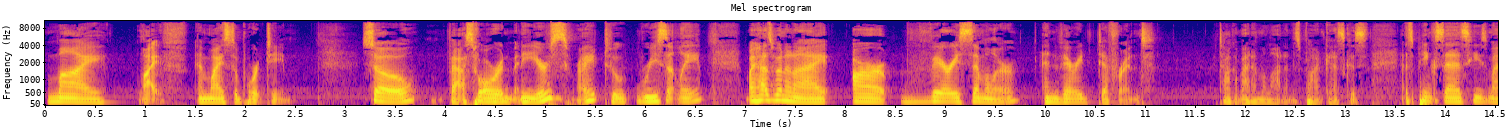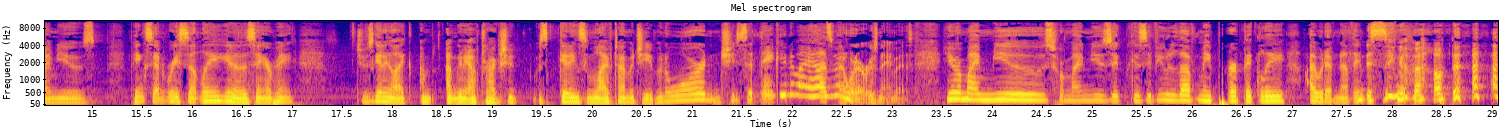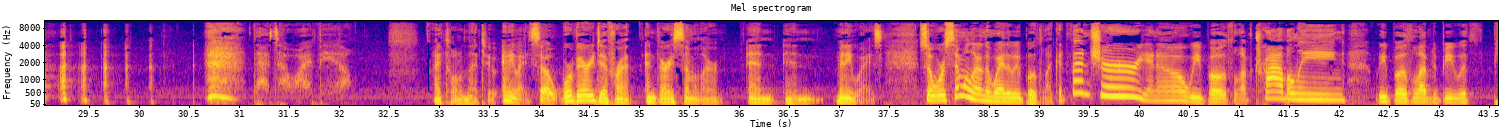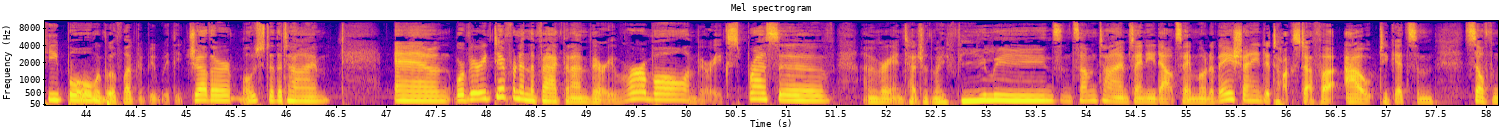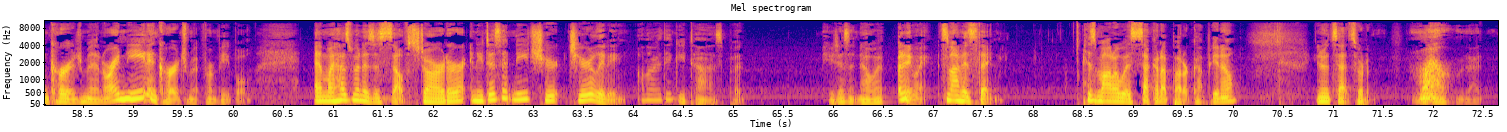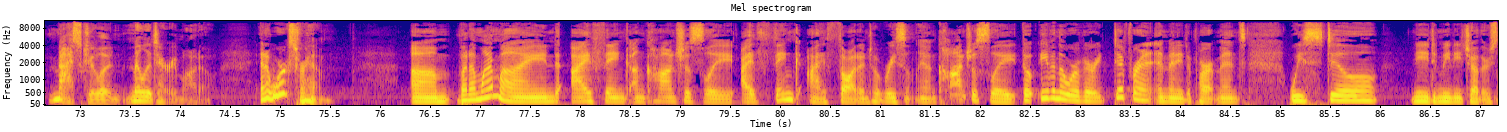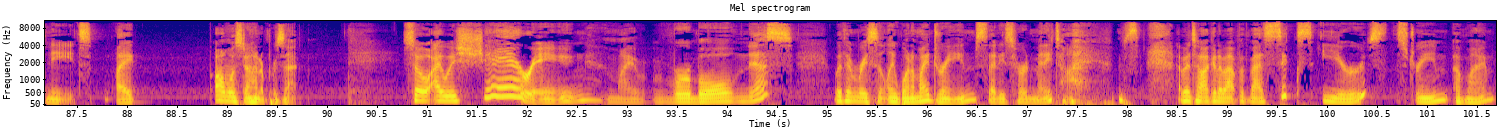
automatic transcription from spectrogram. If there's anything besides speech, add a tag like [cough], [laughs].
my life and my support team. So fast forward many years, right, to recently, my husband and I are very similar and very different. I talk about him a lot in this podcast because as Pink says, he's my muse. Pink said recently, you know, the singer Pink, she was getting like I'm, I'm getting off track. She was getting some lifetime achievement award, and she said, "Thank you to my husband, whatever his name is. You're my muse for my music because if you loved me perfectly, I would have nothing to [laughs] sing about." [laughs] That's how I feel. I told him that too. Anyway, so we're very different and very similar in in many ways. So we're similar in the way that we both like adventure, you know, we both love traveling, we both love to be with people, we both love to be with each other most of the time. And we're very different in the fact that I'm very verbal, I'm very expressive, I'm very in touch with my feelings, and sometimes I need outside motivation. I need to talk stuff uh, out to get some self encouragement, or I need encouragement from people. And my husband is a self starter, and he doesn't need cheer- cheerleading, although I think he does, but he doesn't know it. Anyway, it's not his thing. His motto is suck it up, buttercup, you know? You know, it's that sort of masculine military motto. And it works for him. Um, but in my mind, I think unconsciously, I think I thought until recently unconsciously, though even though we're very different in many departments, we still need to meet each other's needs, like almost 100%. So I was sharing my verbalness with him recently, one of my dreams that he's heard many [laughs] times. I've been talking about for the past six years, this dream of mine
